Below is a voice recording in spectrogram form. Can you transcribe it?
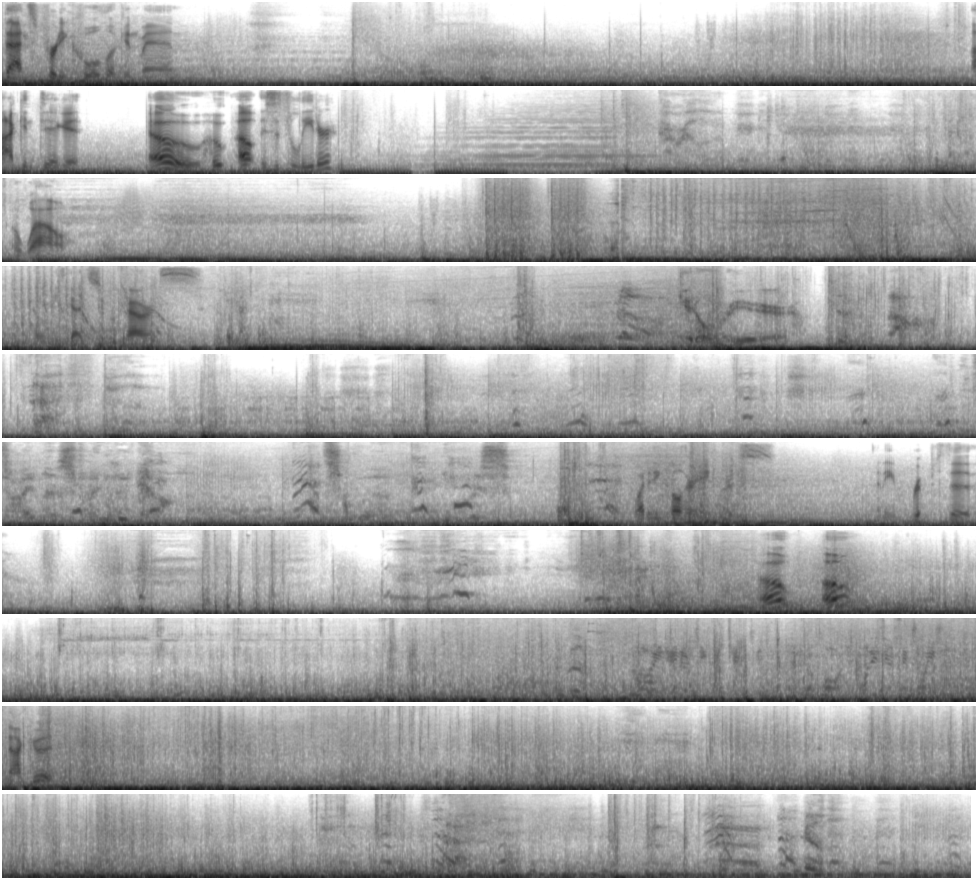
That's pretty cool looking, man. I can dig it. Oh, who? Oh, is this the leader? Oh, wow. He's got superpowers. Why did he call her Ingris? And he ripped the. Oh! Oh! Void energy detected. Report. What is your situation? Not good.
